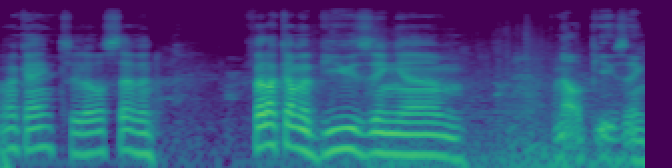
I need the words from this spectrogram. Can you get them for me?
Okay, to level 7. I feel like I'm abusing, um, not abusing,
